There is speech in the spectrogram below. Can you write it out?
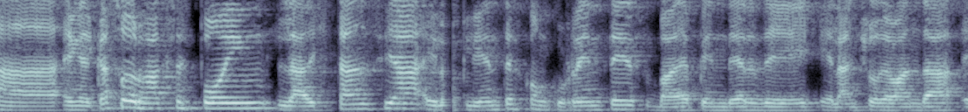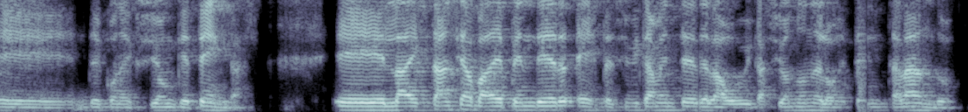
Ah, en el caso de los access point, la distancia y los clientes concurrentes va a depender del ancho de banda eh, de conexión que tengas. Eh, la distancia va a depender específicamente de la ubicación donde los estés instalando.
